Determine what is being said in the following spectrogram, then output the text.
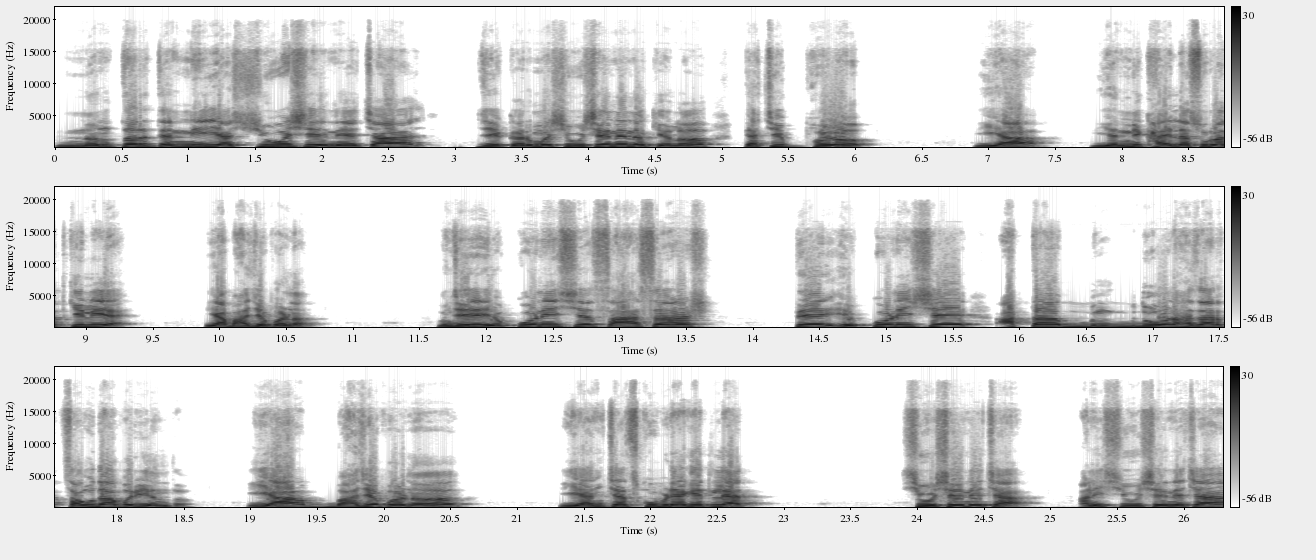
नंतर त्यांनी या शिवसेनेच्या जे कर्म शिवसेनेनं केलं त्याची फळं या यांनी खायला सुरुवात केली आहे या भाजपनं. म्हणजे एकोणीसशे सहासष्ट ते एकोणीसशे आता दोन हजार चौदा पर्यंत या भाजपनं यांच्याच कुबड्या घेतल्यात. शिवसेनेच्या आणि शिवसेनेच्या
